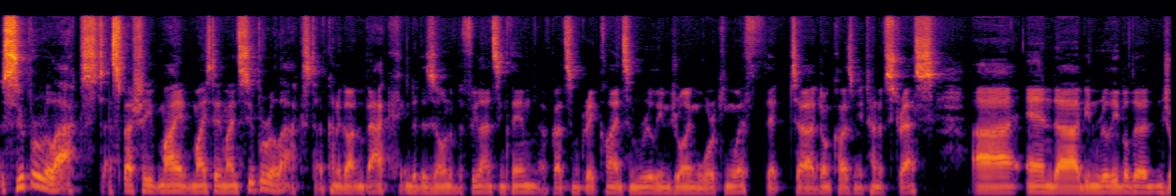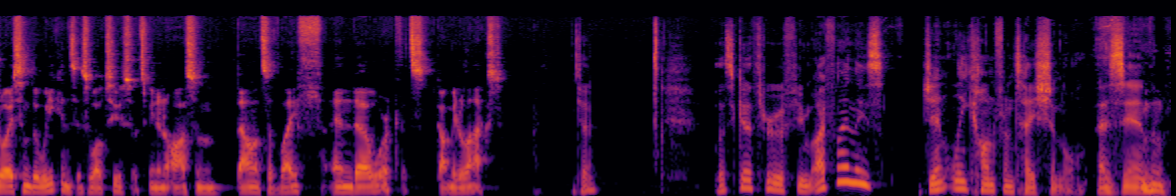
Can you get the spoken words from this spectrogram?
Super relaxed, especially my my state of mind. Super relaxed. I've kind of gotten back into the zone of the freelancing thing. I've got some great clients I'm really enjoying working with that uh, don't cause me a ton of stress. Uh, and uh, I've been really able to enjoy some of the weekends as well too. So it's been an awesome balance of life and uh, work that's got me relaxed. Okay, let's go through a few. I find these gently confrontational, as in, mm-hmm.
